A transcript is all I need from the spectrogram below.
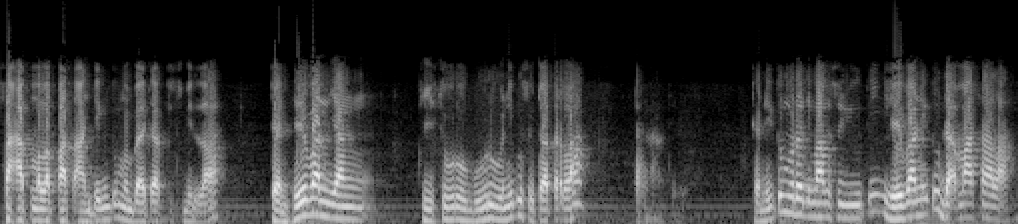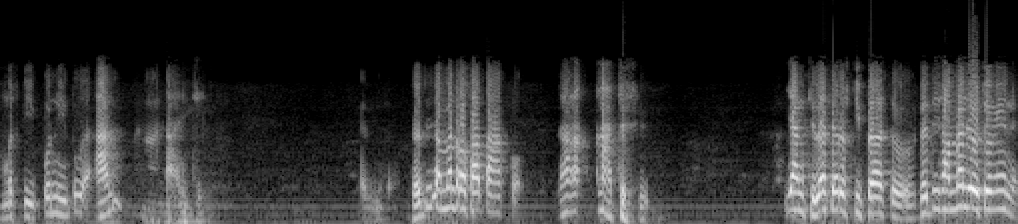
saat melepas anjing itu membaca bismillah dan hewan yang disuruh buru ini sudah terlah. Dan itu menurut Imam Suyuti hewan itu tidak masalah meskipun itu an anjing. Jadi sampai rasa takut. Najis. Yang jelas harus dibasuh. Jadi sampai di ujung ini.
